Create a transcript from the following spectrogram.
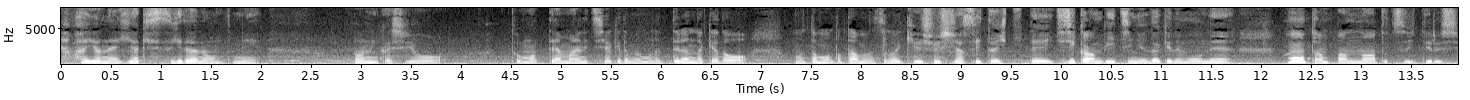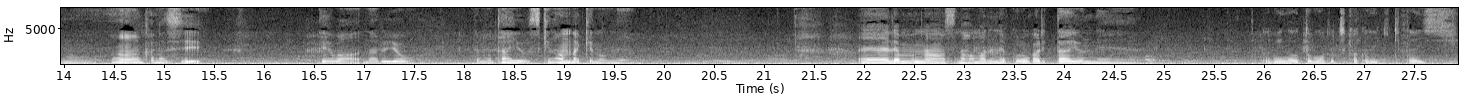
やばいよね。日焼けしすぎだよね本当に。どうにかしようと思って毎日日焼け止めも塗ってるんだけどもともと多分すごい吸収しやすい体質で1時間ビーチにいるだけでもうねもう短パンの跡ついてるしもううん悲しい。ではなるよ。でも太陽好きなんだけどね。えー、でもな砂浜で寝転がりたいよね。海の音もと近くで聞きたいし。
